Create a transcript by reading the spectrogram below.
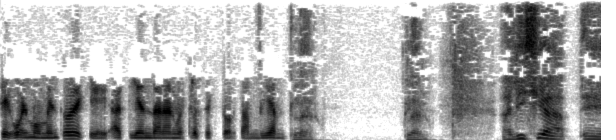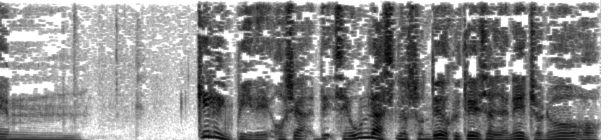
llegó el momento de que atiendan a nuestro sector también. Claro, claro. Alicia, em, ¿qué ¿qué lo impide? O sea, según las, los sondeos que ustedes hayan hecho, ¿no? O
